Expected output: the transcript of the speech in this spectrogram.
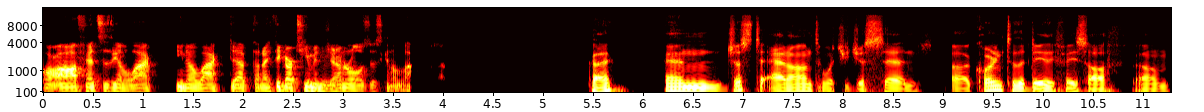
our offense is going to lack, you know, lack depth, and I think our team in Mm-hmm. general is just going to lack. Okay. And just to add on to what you just said, uh, according to the Daily Faceoff, um,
